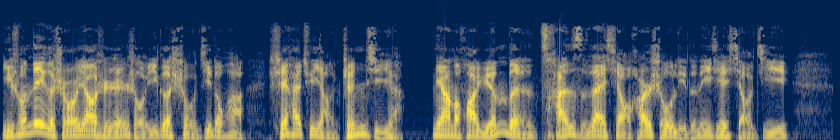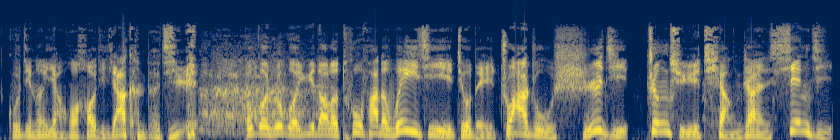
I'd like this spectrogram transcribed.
你说那个时候要是人手一个手机的话，谁还去养真鸡呀？那样的话，原本惨死在小孩手里的那些小鸡。估计能养活好几家肯德基。不过，如果遇到了突发的危机，就得抓住时机，争取抢占先机。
